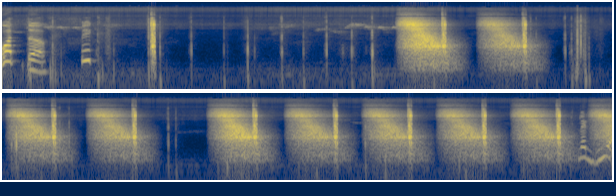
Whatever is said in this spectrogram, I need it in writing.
What the frick เล่นเหี้ย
